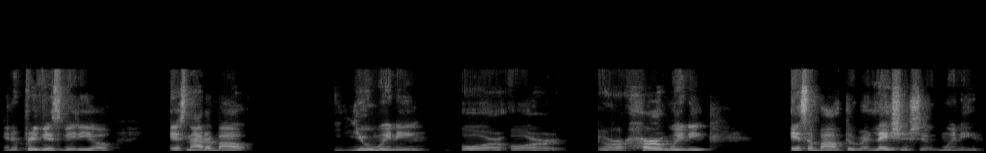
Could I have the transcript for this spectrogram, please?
in a previous video, it's not about you winning or or or her winning it's about the relationship winning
